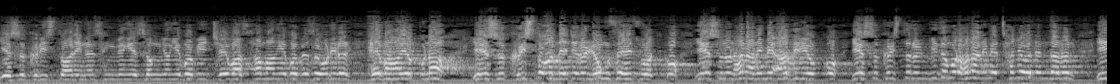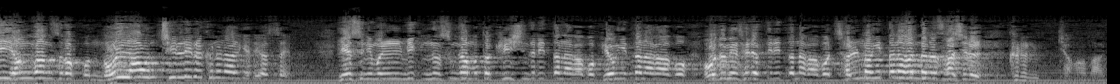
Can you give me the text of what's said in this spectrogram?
예수 그리스도 안에 있는 생명의 성령의 법이 죄와 사망의 법에서 우리를 해방하였구나. 예수 그리스도가 내 죄를 용서해 주었고, 예수는 하나님의 아들이었고, 예수 그리스도를 믿음으로 하나님의 자녀가 된다는 이 영광스럽고 놀라운 진리를 그는 알게 되었어요. 예수님을 믿는 순간부터 귀신들이 떠나가고, 병이 떠나가고, 어둠의 세력들이 떠나가고, 절망이 떠나간다는 사실을 그는 경험하기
